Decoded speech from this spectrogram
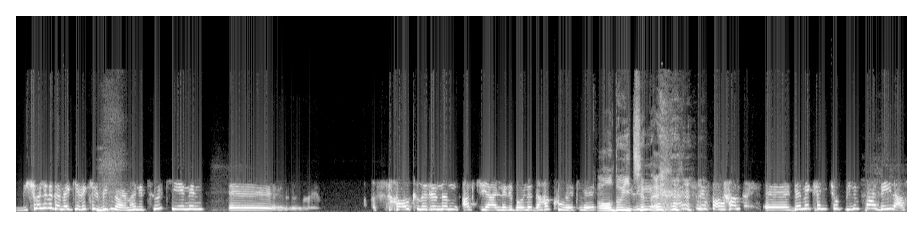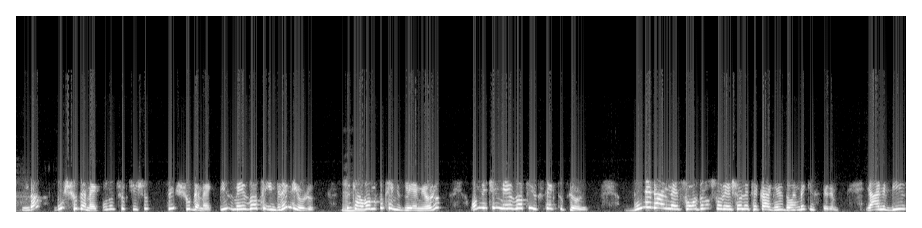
şöyle mi demek gerekir bilmiyorum. Hani Türkiye'nin e, halklarının akciğerleri böyle daha kuvvetli olduğu için falan e, demek hani çok bilimsel değil aslında. Bu şu demek. Bunun Türkçesi şu demek. Biz mevzuatı indiremiyoruz. Çünkü Hı-hı. havamızı temizleyemiyoruz. Onun için mevzuatı yüksek tutuyoruz. Bu nedenle sorduğunuz soruya şöyle tekrar geri dönmek isterim. Yani biz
